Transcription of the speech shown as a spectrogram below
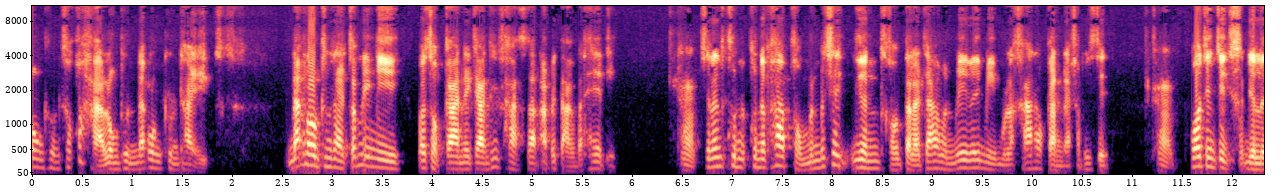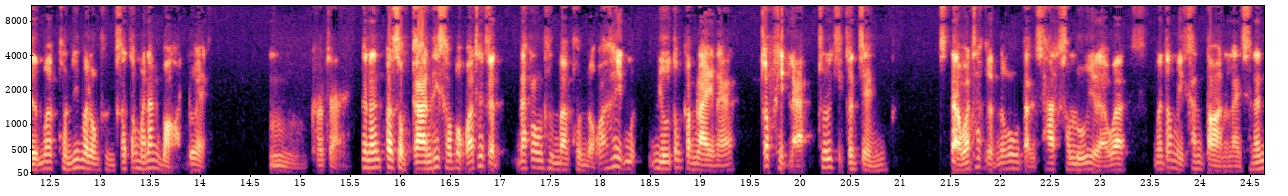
ลงทุนเขาก็หาลงทุนนักลงทุนไทยอีก นักลงทุนไทยก็ไม่มีประสบการณ์ในการที่พาสตาร์ทอัพไปต่างประเทศอีก ครับ ฉะนั้นคุณคุณภาพของมันไม่ใช่เงินของแต่ละเจ้ามันไม่ได้มีมูลค่าเท่ากันนะครับพี่สิทธิ์ ครับเพราะจริงๆอย่าลืมว่าคนที่มาลงทุนเขาต้องมานั่งบอร์ดด้วย อืมเข้าใจฉะนั้นประสบการณ์ที่เขาบอกว่าถ้าเกิดนักลงทุนบางคนบอกว่าให้ยูต้องกำไรนะก็ผิดแล้วธุรกิจก็เจ๊งแต่ว่าถ้าเกิดนักลงทุนต่างชาติเขารู้อยู่แล้วว่า มันต้องมีขั้นตอนอะไร ฉะนั้น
